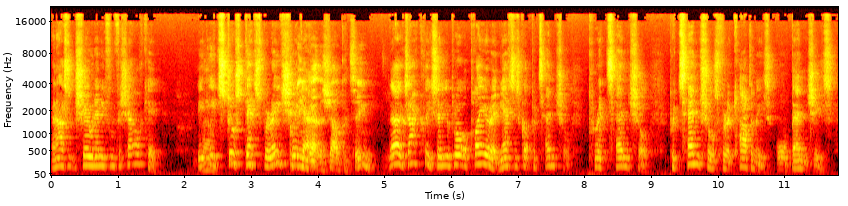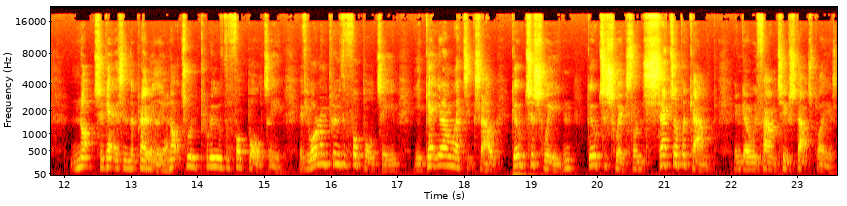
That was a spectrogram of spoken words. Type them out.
and hasn't shown anything for Schalke. It, No. It's just desperation Couldn't even again. get the Schalke team. Yeah, exactly. So you brought a player in. Yes, he's got potential. Potential. Potentials for academies or benches. Not to get us in the Premier League, Yeah. not to improve the football team. If you want to improve the football team, you get your analytics out, go to Sweden, go to Switzerland, set up a camp, and go, we found two stats players.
